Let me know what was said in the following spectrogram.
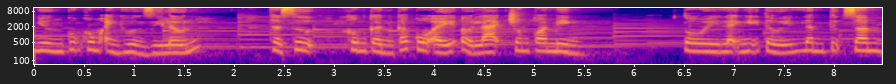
nhưng cũng không ảnh hưởng gì lớn. Thật sự, không cần các cô ấy ở lại trông coi mình. Tôi lại nghĩ tới lâm tự sâm.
